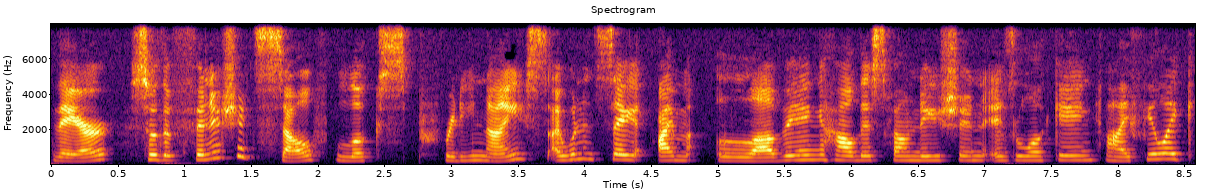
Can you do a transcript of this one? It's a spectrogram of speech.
there. So the finish itself looks pretty nice. I wouldn't say I'm loving how this foundation is looking. I feel like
